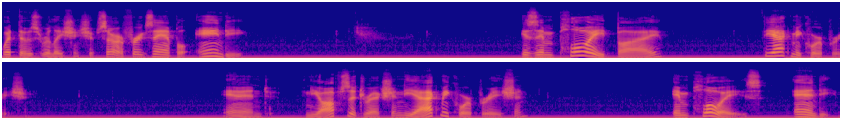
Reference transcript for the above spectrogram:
what those relationships are. For example, Andy is employed by the Acme Corporation. And in the opposite direction, the Acme Corporation employs Andy.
